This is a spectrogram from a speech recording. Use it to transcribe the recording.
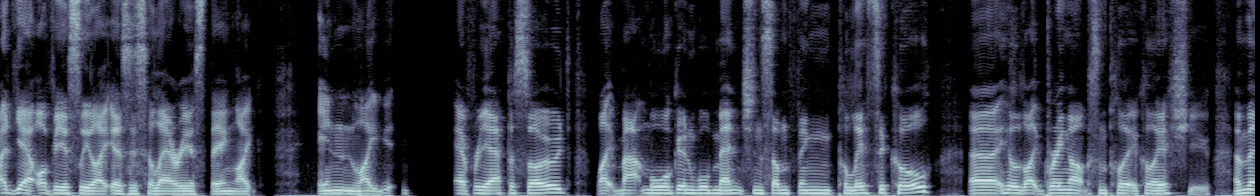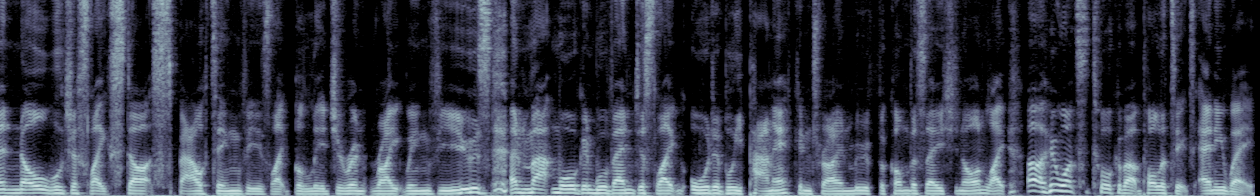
and yeah, obviously, like there's this hilarious thing like in like every episode, like Matt Morgan will mention something political. Uh, he'll like bring up some political issue, and then Noel will just like start spouting these like belligerent right wing views, and Matt Morgan will then just like audibly panic and try and move the conversation on. Like, oh, who wants to talk about politics anyway?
